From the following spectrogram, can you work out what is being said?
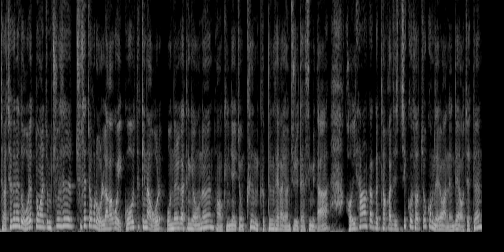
자 최근에도 오랫동안 좀 추세, 추세적으로 올라가고 있고 특히나 올- 오늘 같은 경우는 어, 굉장히 좀 큰 급등세가 연출이 됐습니다. 거의 상한가 근처까지 찍고서 조금 내려왔는데 어쨌든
